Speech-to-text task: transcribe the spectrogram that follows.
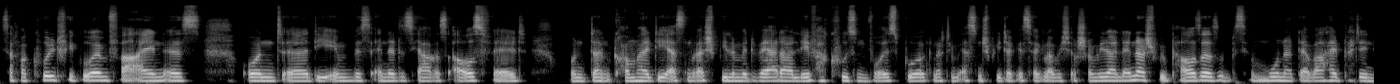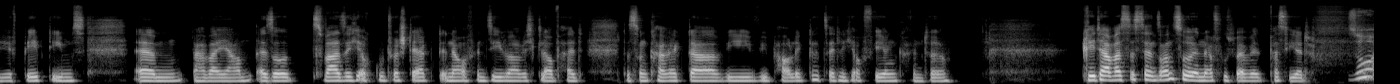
ich sag mal, Kultfigur im Verein ist und äh, die eben bis Ende des Jahres ausfällt. Und dann kommen halt die ersten drei Spiele mit Werder, Leverkusen, Wolfsburg. Nach dem ersten Spieltag ist ja, glaube ich, auch schon wieder Länderspielpause, so ein bisschen ein Monat der Wahrheit bei den DFB-Teams. Ähm, aber ja, also zwar sich auch gut verstärkt in der Offensive, aber ich glaube halt, dass so ein Charakter wie, wie Paulik tatsächlich auch fehlen könnte. Greta, was ist denn sonst so in der Fußballwelt passiert? So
